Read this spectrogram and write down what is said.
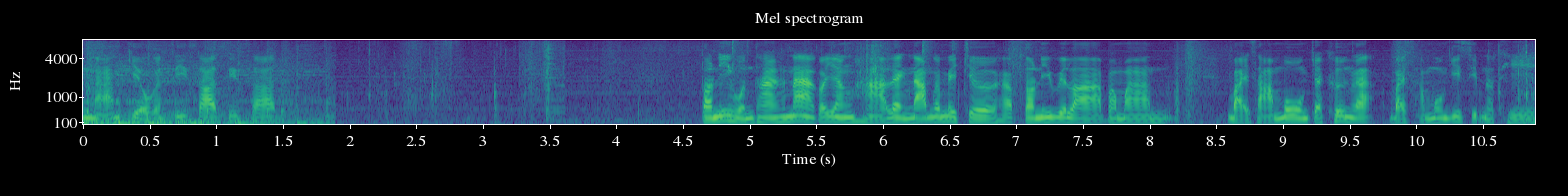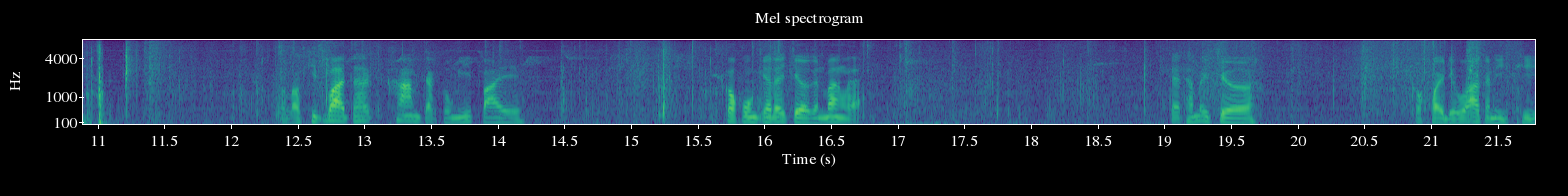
นหนามเกี่ยวกันซีซัดซีซัดตอนนี้หนทางข้างหน้าก็ยังหาแหล่งน้ำกันไม่เจอครับ ตอนนี้เวลาประมาณบ่ายสามโมงจะครึ่งแล้วบ่ายสามโมงยี่สิบนาทีเราคิดว่าจะข้ามจากตรงนี้ไป ก็คงจะได้เจอกันบ้างแหละ แต่ถ้าไม่เจอ ก็ค่อยเดี๋ยวว่ากันอีกที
